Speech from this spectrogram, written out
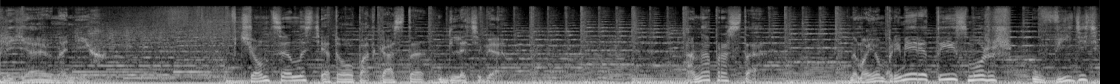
влияю на них – чем ценность этого подкаста для тебя? Она проста. На моем примере ты сможешь увидеть,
